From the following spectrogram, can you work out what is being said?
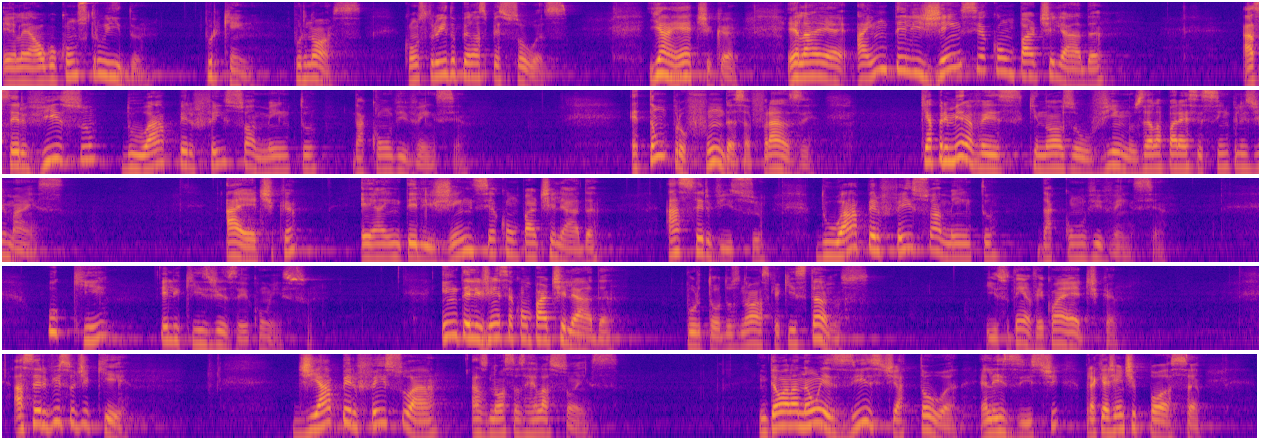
Ela é algo construído. Por quem? Por nós. Construído pelas pessoas. E a ética, ela é a inteligência compartilhada a serviço do aperfeiçoamento da convivência. É tão profunda essa frase que a primeira vez que nós ouvimos ela parece simples demais. A ética é a inteligência compartilhada a serviço do aperfeiçoamento da convivência. O que ele quis dizer com isso? Inteligência compartilhada por todos nós que aqui estamos. Isso tem a ver com a ética. A serviço de quê? De aperfeiçoar as nossas relações. Então ela não existe à toa, ela existe para que a gente possa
